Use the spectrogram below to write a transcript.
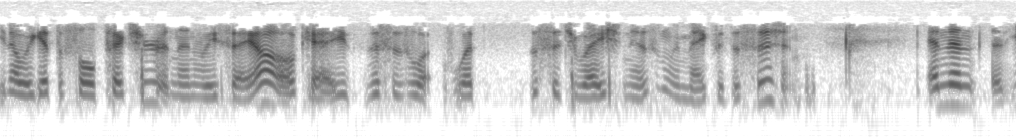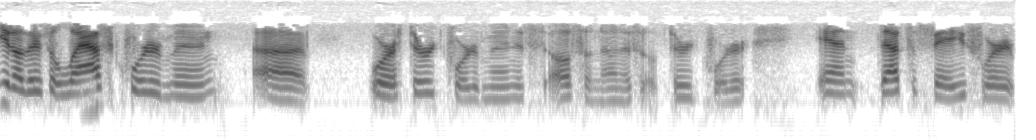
you know, we get the full picture and then we say, oh, okay, this is what what the situation is, and we make the decision and then you know there's a last quarter moon uh, or a third quarter moon. It's also known as a third quarter, and that's a phase where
